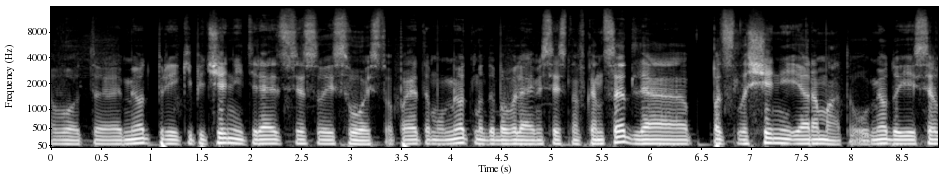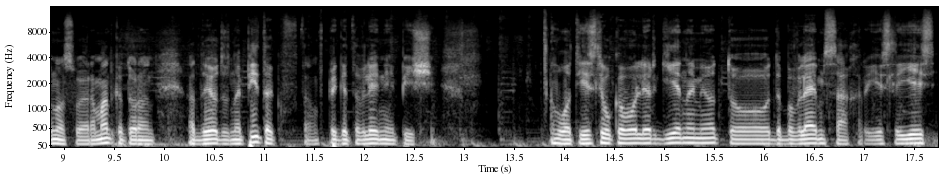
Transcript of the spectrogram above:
вот, мед при кипячении теряет все свои свойства. Поэтому мед мы добавляем, естественно, в конце для подслащения и аромата. У меда есть все равно свой аромат, который он отдает в напиток, в, там, в приготовление пищи. Вот, если у кого аллергия на мед, то добавляем сахар. Если есть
